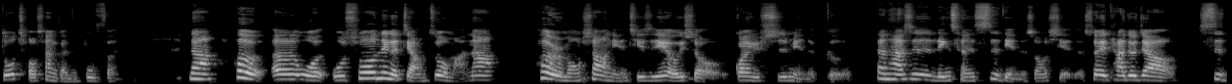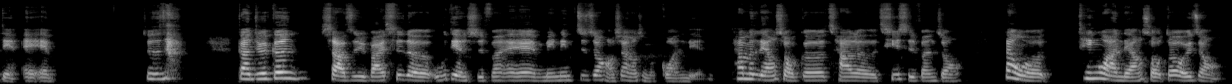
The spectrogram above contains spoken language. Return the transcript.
多愁善感的部分。那荷呃，我我说那个讲座嘛，那荷尔蒙少年其实也有一首关于失眠的歌，但他是凌晨四点的时候写的，所以他就叫四点 AM，就是 感觉跟傻子与白痴的五点十分 AM 冥冥之中好像有什么关联。他们两首歌差了七十分钟，但我。听完两首都有一种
